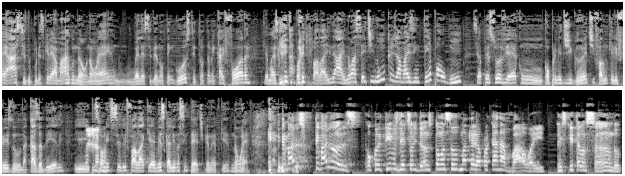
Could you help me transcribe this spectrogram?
é ácido, por isso que ele é amargo. Não, não é. O LSD não tem gosto, então também cai fora. O que mais que a gente pode falar aí? Ah, e não aceite nunca, jamais, em tempo algum, se a pessoa vier com um comprimido gigante falando que ele fez no- na casa dele. E principalmente se ele falar que é mescalina sintética, né? Porque não é. Tem vários, tem vários coletivos de redução de danos que estão lançando material para carnaval aí. Respira tá lançando.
